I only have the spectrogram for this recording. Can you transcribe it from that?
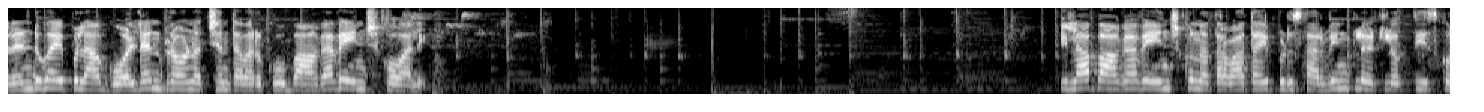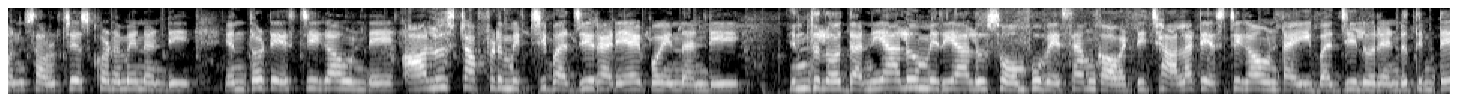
రెండు వైపులా గోల్డెన్ బ్రౌన్ వచ్చేంత వరకు బాగా వేయించుకోవాలి. ఇలా బాగా వేయించుకున్న తర్వాత ఇప్పుడు సర్వింగ్ ప్లేట్లోకి తీసుకొని సర్వ్ చేసుకోవడమేనండి. ఎంతో టేస్టీగా ఉండే ఆలు స్టఫ్డ్ మిర్చి బజ్జీ రెడీ అయిపోయిందండి. ఇందులో ధనియాలు మిరియాలు సోంపు వేసాం కాబట్టి చాలా టేస్టీగా ఉంటాయి. ఈ బజ్జీలు రెండు తింటే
